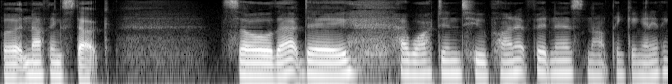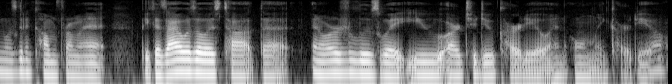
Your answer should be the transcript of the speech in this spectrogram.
but nothing stuck. So that day, I walked into Planet Fitness not thinking anything was going to come from it because I was always taught that in order to lose weight, you are to do cardio and only cardio.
